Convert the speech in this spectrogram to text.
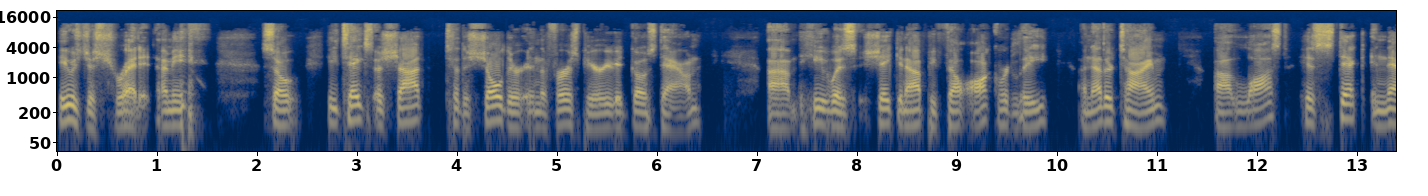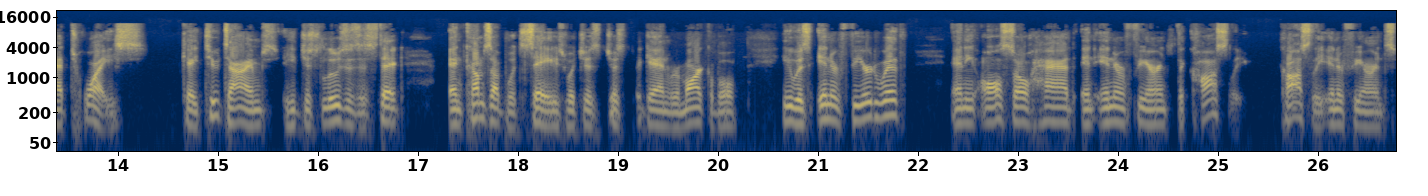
He was just shredded. I mean, so he takes a shot to the shoulder in the first period, it goes down. Um, he was shaken up. He fell awkwardly another time, uh, lost his stick in net twice. Okay, two times. He just loses his stick and comes up with saves, which is just, again, remarkable. He was interfered with, and he also had an interference, the costly, costly interference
